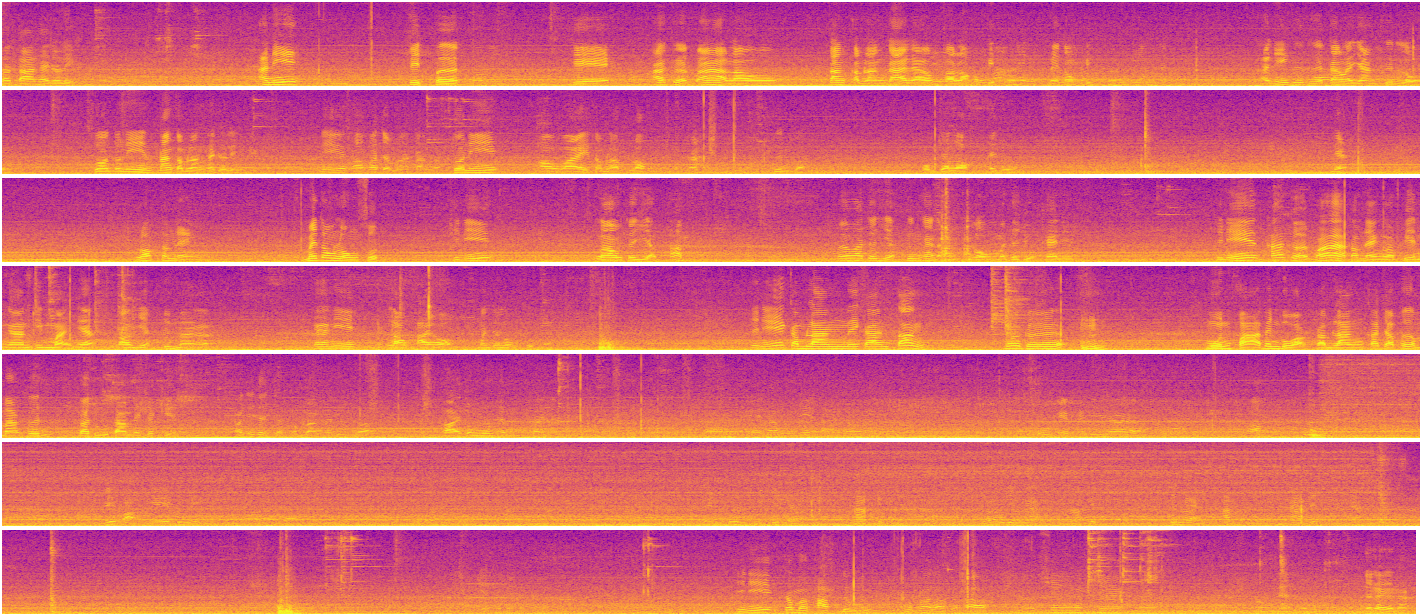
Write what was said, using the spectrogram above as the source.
สตาร์ทไฮดรอลิก อันนี้ปิดเปิดเกย์ถ้าเกิดว่าเราตั้งกำลังได้แล้วก็เราก็ปิดเลย ไม่ต้องปิดเลย อันนี้ก็คือตั้งระยะขึ้นลง ส่วนตัวนี้ตั้งกำลังไฮดรอลิก นี้เราก็จะมากัน ตัวนี้เอาไว้สำหรับล็อกอะขึ้นก่อน ผมจะล็อกให้ดู เนี่ย ล็อกตำแหน่ง ไม่ต้องลงสุด ทีนี้เราจะเหยียบพับไม่ว่าจะเหยียบขึ้นแค่ไหนลงมันจะอยู่แค่นี้ ทีนี้ถ้าเกิดว่าตำแหน่งเราเปลี่ยนงานพิมพ์ใหม่เนี่ย เราเหยียบขึ้นมา แค่นี้เราคลายออกมันจะลงสุด ทีนี้กำลังในการตั้งก็คือหมุนขวาเป็นบวกกำลังก็จะเพิ่มมากขึ้น ก็ดูตามเลขเกจ อันนี้จะเหยียบกำลังให้ดูว่าถ่ายตรงนู้นให้ผมได้นะดูเข็มให้ดีนะเนาะนี่ปรับเกขึ้นอีก เห็นขึ้นอีกนิดเดียวห้าสิบแล้วต้องเยอะมากห้าสิบขึ้นเท่าไหร่ห้าห้าสิบ ทีนี้ก็มาพับดูแล้วก็เราจะพับเช็คเช็คจะได้เลยนะ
